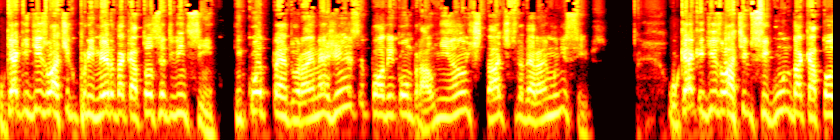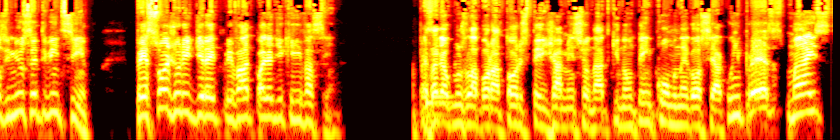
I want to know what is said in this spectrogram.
o que é que diz o artigo 1 da 14125? Enquanto perdurar a emergência, podem comprar União, Estados Federal e municípios. O que é que diz o artigo 2 da 14.125? Pessoa jurídica de direito privado pode adquirir vacina. Apesar de alguns laboratórios terem já mencionado que não tem como negociar com empresas, mas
